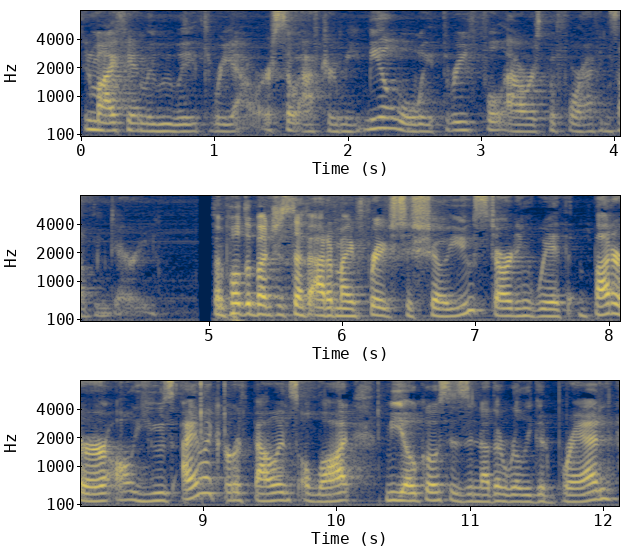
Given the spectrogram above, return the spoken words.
In my family, we wait three hours. So after a meat meal, we'll wait three full hours before having something dairy. I pulled a bunch of stuff out of my fridge to show you, starting with butter. I'll use, I like Earth Balance a lot. Miyoko's is another really good brand.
